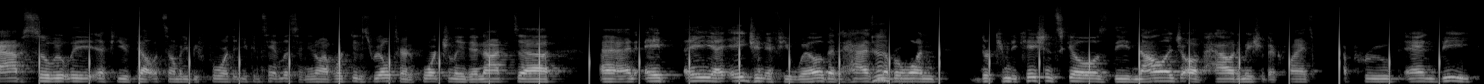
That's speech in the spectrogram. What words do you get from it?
absolutely if you've dealt with somebody before that you can say listen you know i've worked with this realtor unfortunately they're not uh, an a, a, a agent if you will that has Yeah. number one their communication skills the knowledge of how to make sure their clients approved and b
